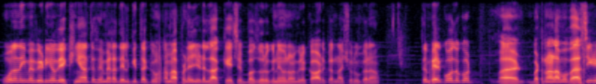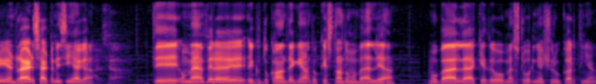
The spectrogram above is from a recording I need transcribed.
ਉਹਨਾਂ ਦੀ ਮੈਂ ਵੀਡੀਓ ਵੇਖੀਆਂ ਤੇ ਫਿਰ ਮੇਰਾ ਦਿਲ ਕੀਤਾ ਕਿਉਂ ਨਾ ਮੈਂ ਆਪਣੇ ਜਿਹੜੇ ਇਲਾਕੇ 'ਚ ਬਜ਼ੁਰਗ ਨੇ ਉਹਨਾਂ ਨੂੰ ਵੀ ਰਿਕਾਰਡ ਕਰਨਾ ਸ਼ੁਰੂ ਕਰਾਂ। ਤੇ ਮੇਰੇ ਕੋਲ ਉਹਦੇ ਕੋਲ ਬਟਨ ਵਾਲਾ ਮੋਬਾਈਲ ਸੀ ਐਂਡਰਾਇਡ ਸੈੱਟ ਨਹੀਂ ਸੀ ਹੈਗਾ। ਤੇ ਉਹ ਮੈਂ ਫਿਰ ਇੱਕ ਦੁਕਾਨ ਤੇ ਗਿਆ ਤੋਂ ਕਿਸ਼ਤਾਂ ਤੋਂ ਮੋਬਾਈਲ ਲਿਆ। ਮੋਬਾਈਲ ਲੈ ਕੇ ਤੇ ਉਹ ਮੈਂ ਸਟੋਰੀਆਂ ਸ਼ੁਰੂ ਕਰਤੀਆਂ।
